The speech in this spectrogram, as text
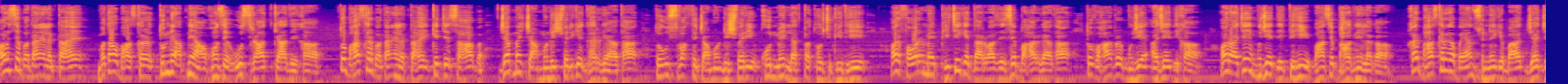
और उसे बताने लगता है, बताओ भास्कर, तुमने अपनी आँखों से उस रात क्या देखा? तो भास्कर बताने लगता है कि जय साहब, जब मैं चामुंडेश्वरी के घर गया था तो उस वक्त चामुंडेश्वरी खून में लथपथ हो चुकी थी और फ़ौरन मैं पीछे के दरवाजे से बाहर गया था तो वहाँ पर मुझे अजय दिखा और अजय मुझे देखते ही वहाँ से भागने लगा। खैर, भास्कर का बयान सुनने के बाद जज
